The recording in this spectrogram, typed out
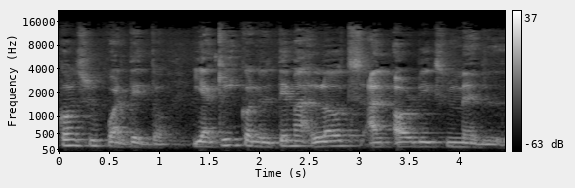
con su cuarteto y aquí con el tema Lots and Orbits Medal.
